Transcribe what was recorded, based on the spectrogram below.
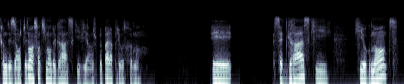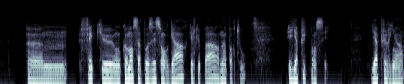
comme des anges. Un sentiment de grâce qui vient, je ne peux pas l'appeler autrement. Et cette grâce qui, qui augmente euh, fait qu'on commence à poser son regard quelque part, n'importe où, et il n'y a plus de pensée. Il n'y a plus rien.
